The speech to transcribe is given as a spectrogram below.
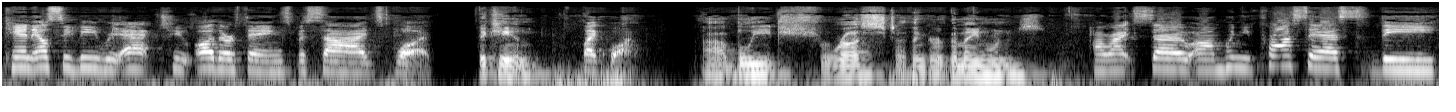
Can LCV react to other things besides blood? It can. Like what? Uh, bleach, rust, I think are the main ones. All right. So, um, when you process the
